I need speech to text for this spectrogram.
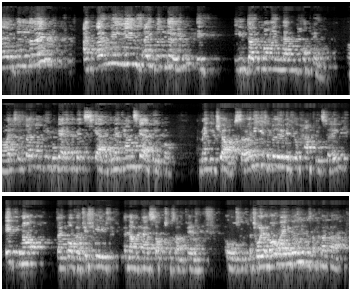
a balloon, and only use a balloon if you don't mind them popping. Alright, so don't want people getting a bit scared, and they can scare people and make you jump. So only use a balloon if you're happy to. If not, don't bother. Just use another pair of socks or something, or a toilet bowl maybe, or something like that.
